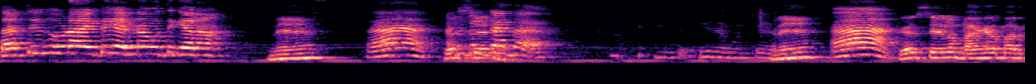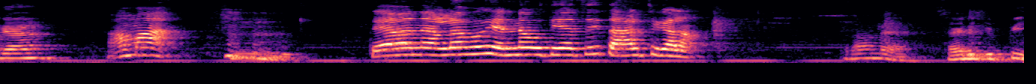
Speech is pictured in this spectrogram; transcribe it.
சட்டி சூடாயிட்டு எண்ணெய் ஊற்றிக்கலாம் பயங்கரமா இருக்க. ஆமாம் தேவையான அளவு எண்ணெய் ஊற்றியாச்சு தாளிச்சிக்கலாம். சைடு கிப்பி.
